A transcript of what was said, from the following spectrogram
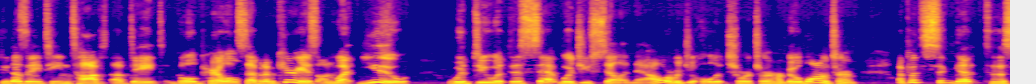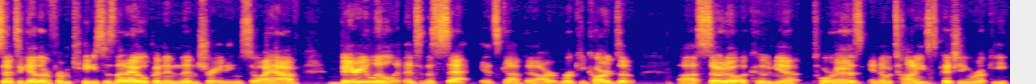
2018 Topps Update Gold Parallel set. But I'm curious on what you would do with this set. Would you sell it now, or would you hold it short term, or go long term? I put the set together from cases that I opened and then trading, so I have very little into the set. It's got the rookie cards of uh, Soto, Acuna, Torres, and Ohtani's pitching rookie.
